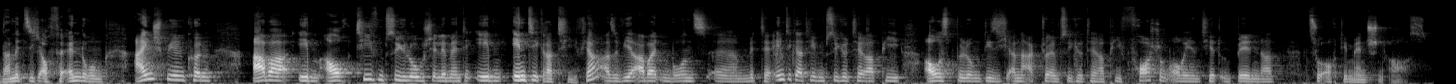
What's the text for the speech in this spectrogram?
damit sich auch Veränderungen einspielen können, aber eben auch tiefenpsychologische Elemente eben integrativ. Ja? Also wir arbeiten bei uns äh, mit der integrativen Psychotherapie, Ausbildung, die sich an der aktuellen Psychotherapie Forschung orientiert und bilden dazu auch die Menschen aus.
